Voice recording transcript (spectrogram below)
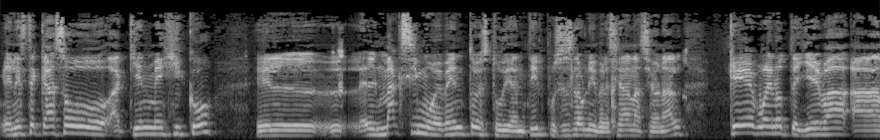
en este caso aquí en México, el, el máximo evento estudiantil pues es la Universidad Nacional. Que bueno, te lleva a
